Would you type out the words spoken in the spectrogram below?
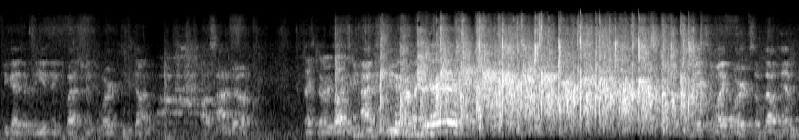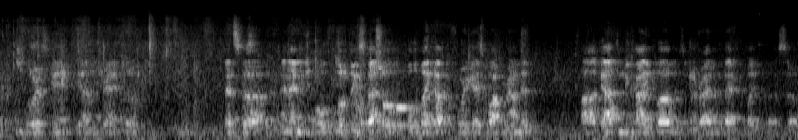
if you guys ever need anything, questions, work to be done, Alessandro. Thanks everybody. Behind the scenes. He makes the bike work, so without him, Loris can't get on the track. So that's the, and then a little thing special, we'll pull the bike up before you guys walk around it. Uh, Gotham Ducati Club is gonna ride on the back of the bike with us, so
